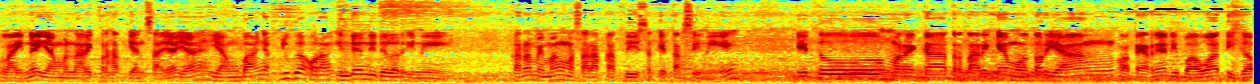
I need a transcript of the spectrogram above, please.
lainnya yang menarik perhatian saya ya, yang banyak juga orang inden di dealer ini. Karena memang masyarakat di sekitar sini itu mereka tertariknya motor yang OTR-nya di bawah 30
